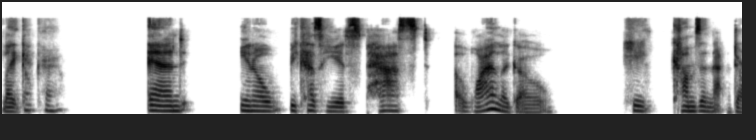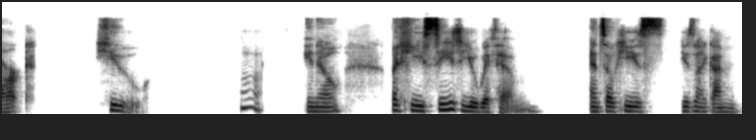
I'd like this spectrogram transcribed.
Like, okay. And, you know, because he has passed a while ago, he comes in that dark hue hmm. you know but he sees you with him. And so he's he's like i'm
